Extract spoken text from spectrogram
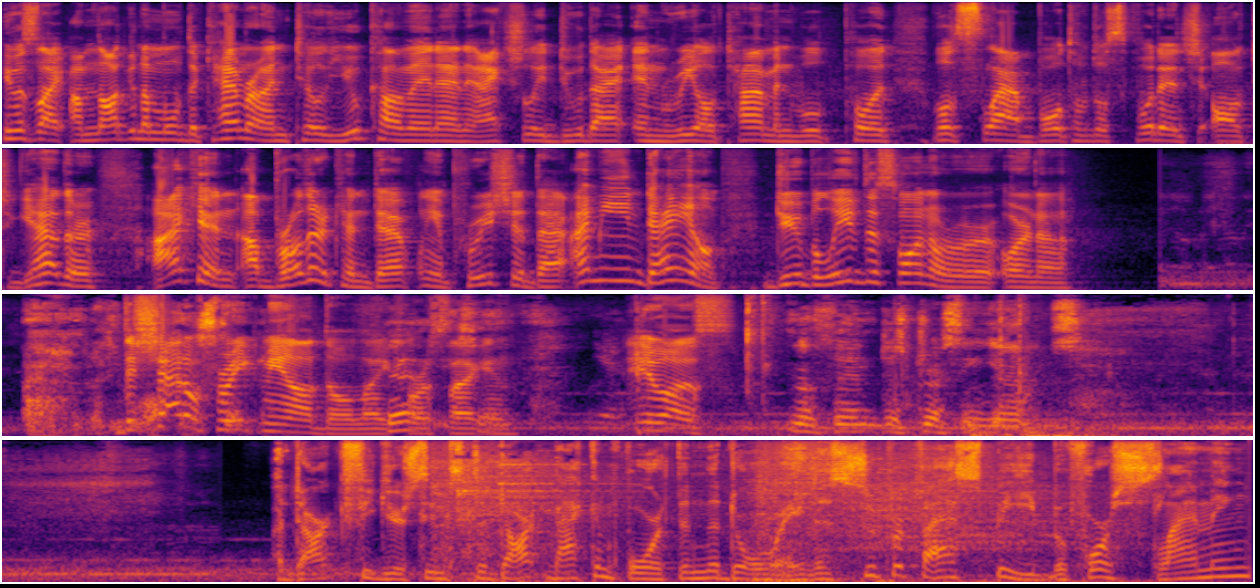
He was like, "I'm not gonna move the camera until you come in and actually do that in real time, and we'll put, we'll slap both of those footage all together." I can, a brother can definitely appreciate that. I mean, damn. Do you believe this one or or no? The shadow freaked me out though, like for a second. It was. Nothing, just dressing gowns. Dark figure seems to dart back and forth in the doorway at a super fast speed before slamming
